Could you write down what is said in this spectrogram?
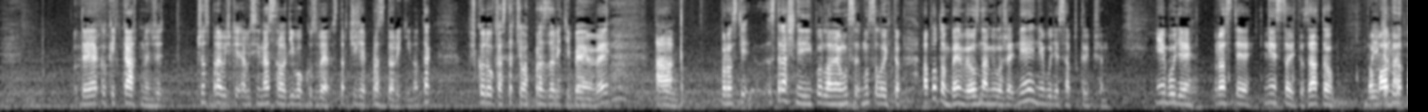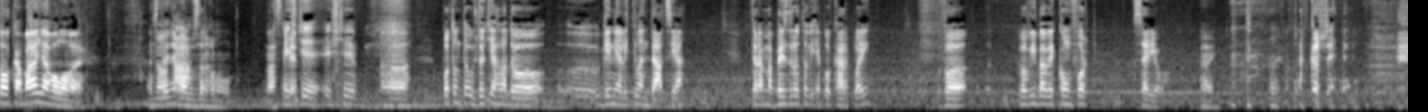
To je ako keď Cartman, že čo spravíš, keď, aby si nasral divokú zver? Strčíš jej prst do ryti. No tak Škodovka strčila prst do ryti BMW a proste strašne ich, podľa mňa muselo, muselo ich to... A potom BMW oznámilo, že nie, nebude subscription. Nebude, proste nestojí to za to. To máte za toho kabáňa volové. A No stejne a- vám. Naspäť. Ešte, ešte uh, potom to už dotiahla do uh, geniality len Dacia, ktorá má bezdrôtový Apple CarPlay v, vo výbave Comfort sériovo. Hej. Akože,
